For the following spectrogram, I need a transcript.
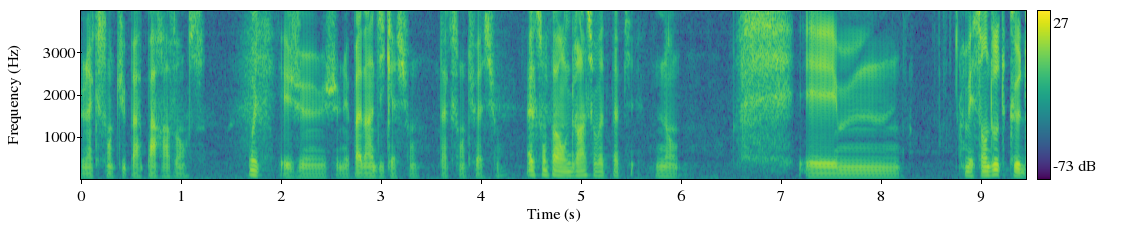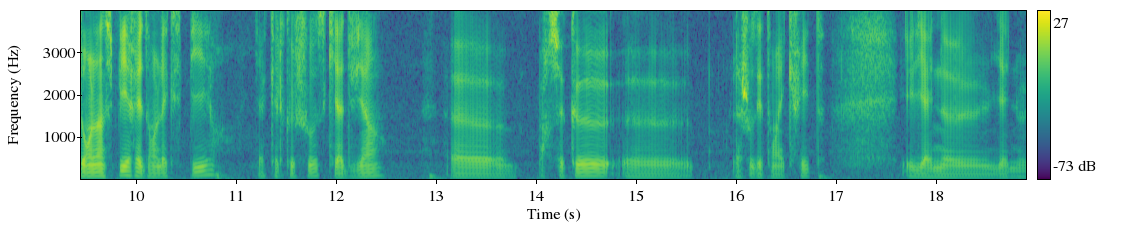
n'accentue pas par avance. Oui. Et je, je n'ai pas d'indication d'accentuation. Elles sont pas en gras sur votre papier. Non. Et, hum, mais sans doute que dans l'inspire et dans l'expire, il y a quelque chose qui advient euh, parce que euh, la chose étant écrite, il y a une, il y a une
